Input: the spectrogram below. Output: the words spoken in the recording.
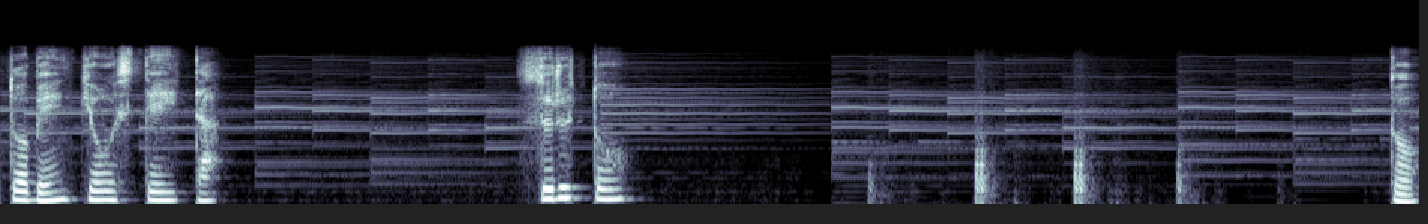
と勉強していた。すると、と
